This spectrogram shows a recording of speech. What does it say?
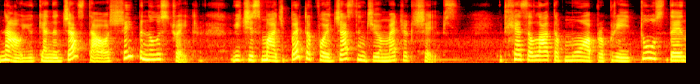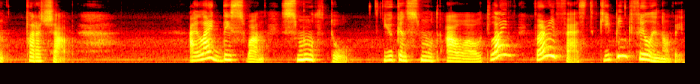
Now you can adjust our shape in Illustrator, which is much better for adjusting geometric shapes. It has a lot of more appropriate tools than Photoshop. I like this one, Smooth tool. You can smooth our outline very fast, keeping feeling of it.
